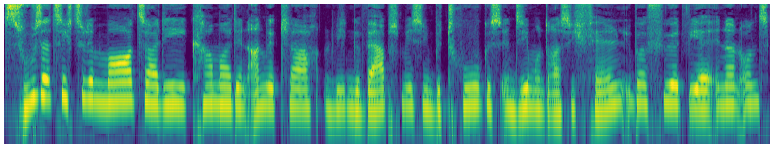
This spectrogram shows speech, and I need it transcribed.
zusätzlich zu dem Mord sah die Kammer den Angeklagten wegen gewerbsmäßigen Betruges in 37 Fällen überführt. Wir erinnern uns,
